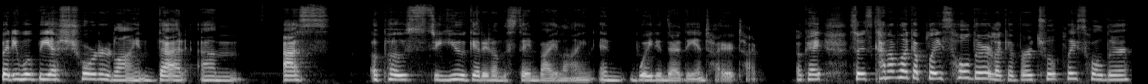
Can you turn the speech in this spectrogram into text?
but it will be a shorter line that um as opposed to you getting on the standby line and waiting there the entire time okay so it's kind of like a placeholder like a virtual placeholder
